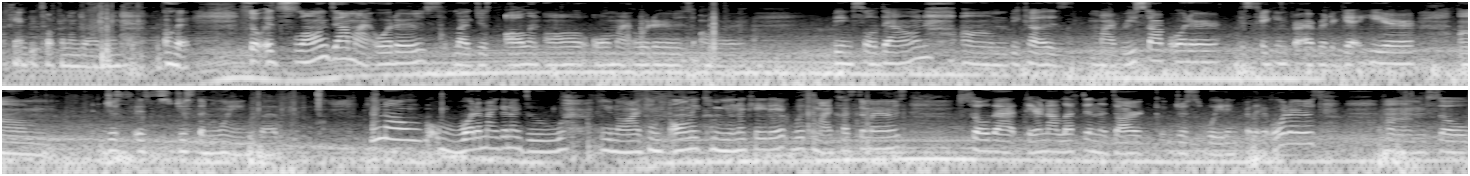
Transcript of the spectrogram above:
I can't be talking and driving. Okay, so it's slowing down my orders. Like just all in all, all my orders are being slowed down um, because my restock order is taking forever to get here. Um, just it's just annoying, but you know what am I gonna do? You know I can only communicate it with my customers so that they're not left in the dark just waiting for their orders. Um, so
